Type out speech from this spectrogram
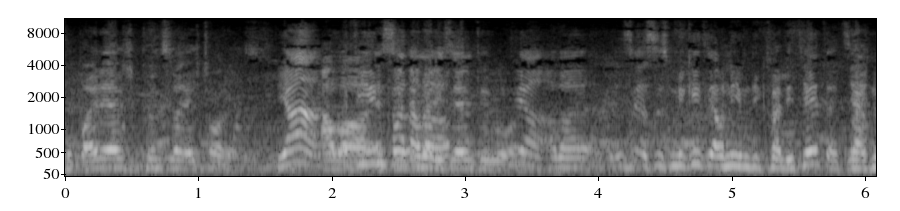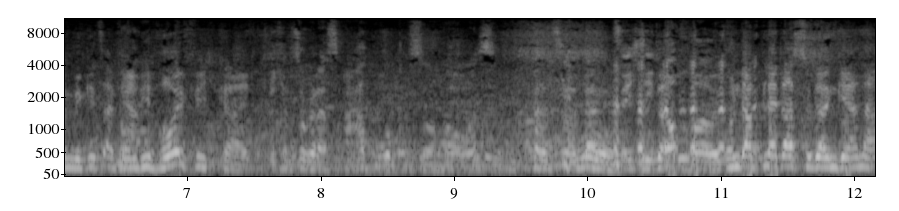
Wobei der Künstler echt toll ist. Ja, Aber auf jeden es Fall. sind immer aber, dieselben Figuren. Ja, aber es, es ist, mir geht es ja auch nicht um die Qualität der Zeichnung, Ja. mir geht es einfach Ja. um die Häufigkeit. Ich habe sogar das Artbook zu Hause. Also dann sehe ich die noch mal. Und da blätterst du dann gerne ja,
